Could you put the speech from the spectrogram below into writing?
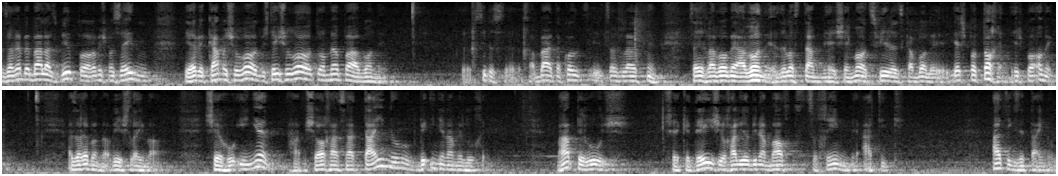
אז הרב בא להסביר פה, הרב שמסעידן, בכמה שורות, בשתי שורות, הוא אומר פה עוונה. חסידס, חב"ד, הכל צריך, לה, צריך לבוא בעוונה, זה לא סתם אה, שמות, ספירס, קבולה, יש פה תוכן, יש פה עומק. אז הרב אומר, ויש לה אמר, שהוא עניין, המשוך עשה תיינוג בעניין המלוכה. מה הפירוש שכדי שיוכל להיות בין המלכות צריכים עתיק? עתיק זה תיינוג.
